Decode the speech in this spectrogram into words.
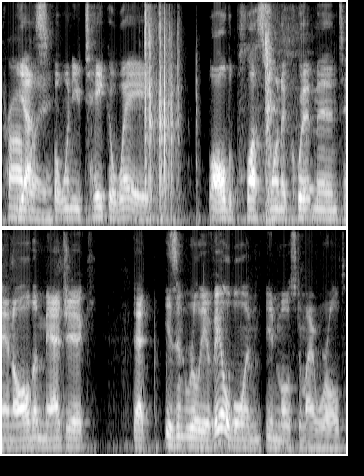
Probably. Yes, but when you take away all the plus one equipment and all the magic that isn't really available in, in most of my world,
